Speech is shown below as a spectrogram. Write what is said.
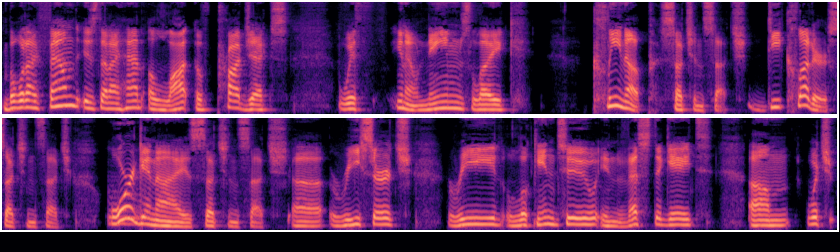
but what I found is that I had a lot of projects with, you know, names like clean up such and such, declutter such and such, organize such and such, uh, research, read, look into, investigate, um, which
